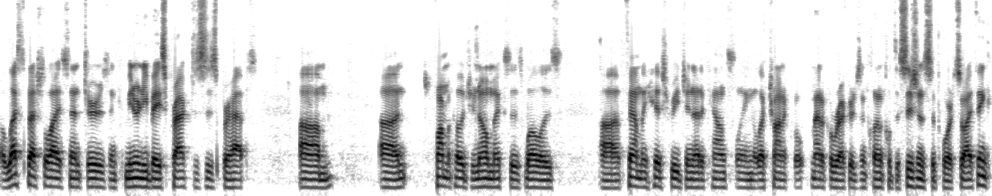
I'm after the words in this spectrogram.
less specialized centers and community-based practices perhaps, um, uh, pharmacogenomics as well as uh, family history, genetic counseling, electronic medical records, and clinical decision support. So I think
